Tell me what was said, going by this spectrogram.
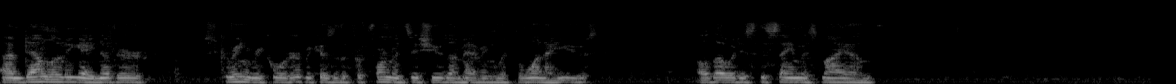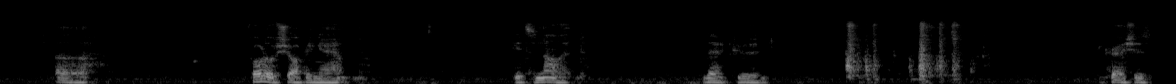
I'm downloading another screen recorder because of the performance issues I'm having with the one I used. Although it is the same as my um, uh, photoshopping app, it's not that good. It crashes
